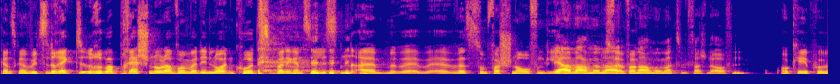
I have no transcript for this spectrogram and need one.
ganz genau. Willst du direkt rüberpreschen oder wollen wir den Leuten kurz bei den ganzen Listen ähm, äh, äh, was zum Verschnaufen geben? Ja, machen wir mal, einfach- machen wir mal zum Verschnaufen. Okay, pass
